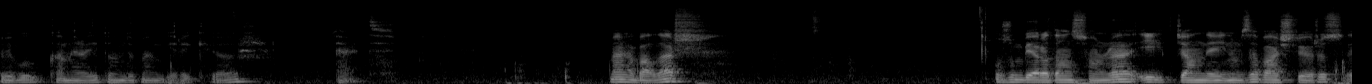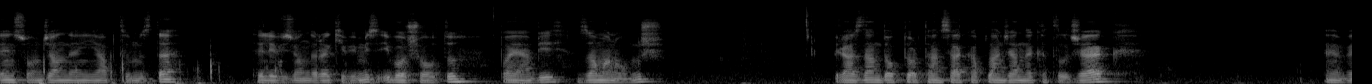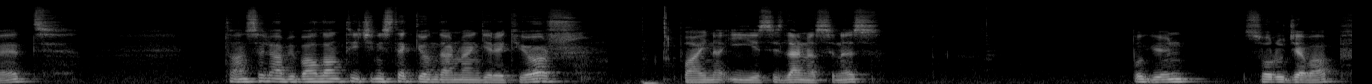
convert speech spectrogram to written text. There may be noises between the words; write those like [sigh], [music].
Tabii bu kamerayı döndürmem gerekiyor. Evet. Merhabalar. Uzun bir aradan sonra ilk canlı yayınımıza başlıyoruz. En son canlı yayın yaptığımızda televizyonda rakibimiz İbo Show'du. Baya bir zaman olmuş. Birazdan Doktor Tansel Kaplancan da katılacak. Evet. Tansel abi bağlantı için istek göndermen gerekiyor. Fayna iyi. Sizler nasılsınız? Bugün soru cevap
